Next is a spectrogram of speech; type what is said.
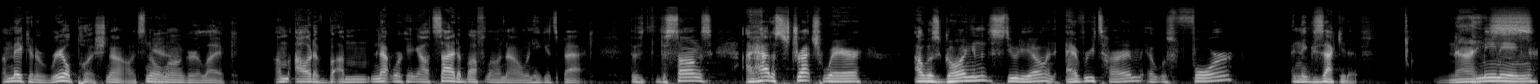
I'm making a real push now. It's no Yeah. longer like I'm out of I'm networking outside of Buffalo now when he gets back. The the songs I had a stretch where I was going into the studio and every time it was for an executive. Nice. Meaning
